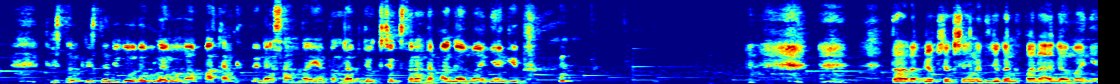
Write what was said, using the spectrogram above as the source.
Kristen-Kristen juga udah mulai menampakkan ketidaksantaian terhadap jokes-jokes terhadap agamanya gitu terhadap jokes-jokes yang ditujukan kepada agamanya.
